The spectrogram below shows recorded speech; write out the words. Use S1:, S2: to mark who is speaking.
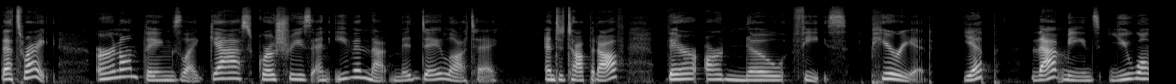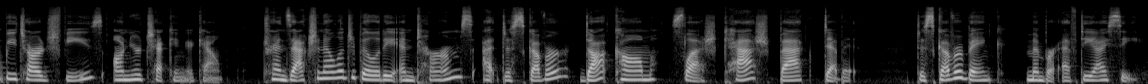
S1: That's right, earn on things like gas, groceries, and even that midday latte. And to top it off, there are no fees, period. Yep, that means you won't be charged fees on your checking account. Transaction eligibility and terms at discover.com slash cashback debit. Discover Bank, member FDIC.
